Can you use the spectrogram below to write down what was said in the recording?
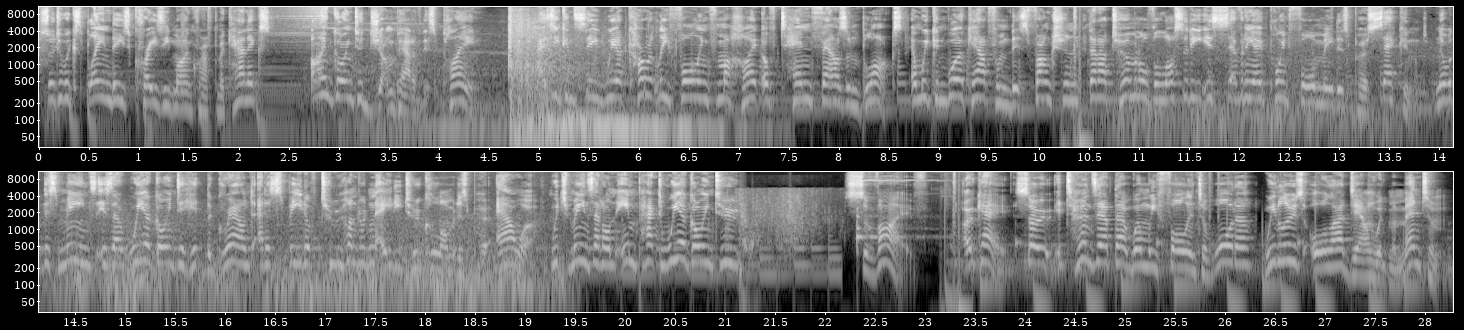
So to explain these crazy Minecraft mechanics, I'm going to jump out of this plane. As you can see, we are currently falling from a height of 10,000 blocks, and we can work out from this function that our terminal velocity is 78.4 meters per second. Now what this means is that we are going to hit the ground at a speed of 282 kilometers per hour, which means that on impact we are going to survive. Okay, so it turns out that when we fall into water, we lose all our downward momentum.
